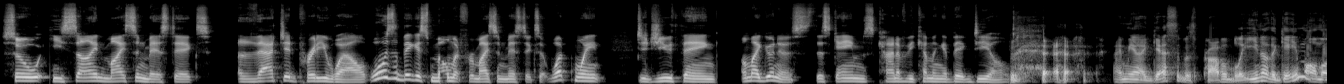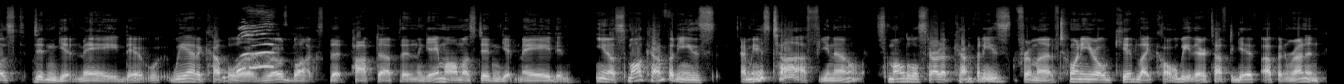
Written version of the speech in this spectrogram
So he signed Mice and Mystics. That did pretty well. What was the biggest moment for Mice and Mystics? At what point did you think, oh my goodness, this game's kind of becoming a big deal? I mean, I guess it was probably, you know, the game almost didn't get made. It, we had a couple of roadblocks that popped up, and the game almost didn't get made. And, you know, small companies, I mean, it's tough, you know, small little startup companies from a 20 year old kid like Colby, they're tough to get up and running.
